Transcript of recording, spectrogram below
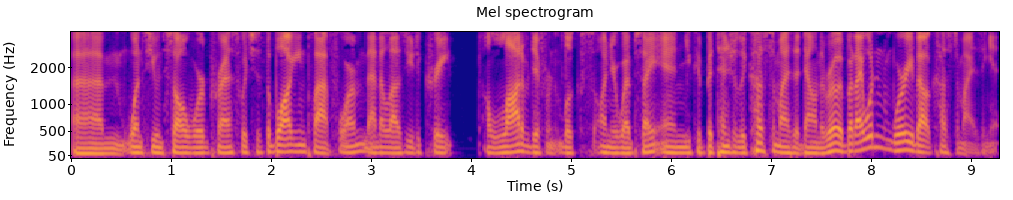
Um, once you install WordPress, which is the blogging platform that allows you to create a lot of different looks on your website, and you could potentially customize it down the road. But I wouldn't worry about customizing it.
